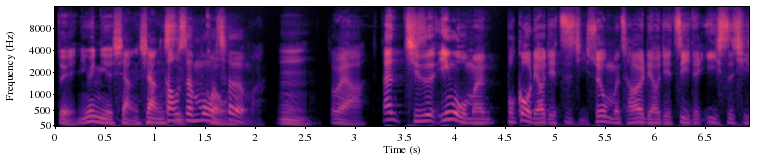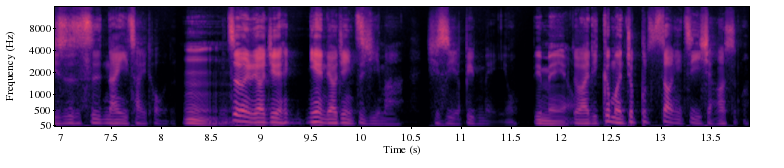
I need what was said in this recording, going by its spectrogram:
对，因为你的想象高深莫测嘛。嗯，对啊。但其实，因为我们不够了解自己，所以我们才会了解自己的意识其实是难以猜透的。嗯，这么了解，你很了解你自己吗？其实也并没有，并没有，对吧？你根本就不知道你自己想要什么。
